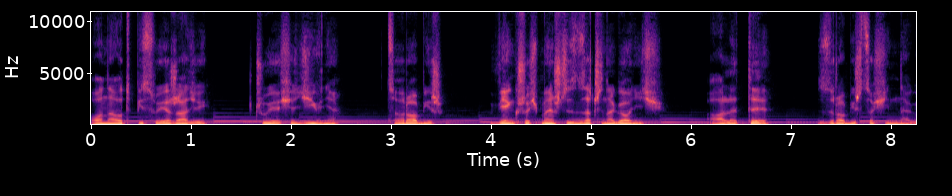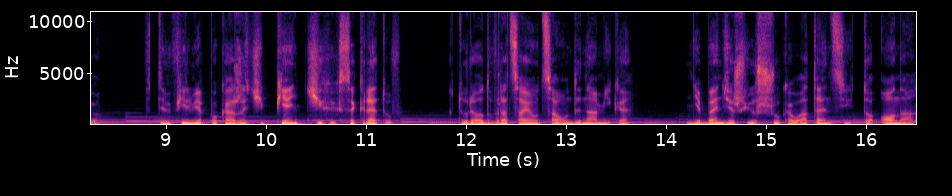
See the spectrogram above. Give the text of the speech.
Ona odpisuje rzadziej. Czuje się dziwnie. Co robisz? Większość mężczyzn zaczyna gonić, ale ty zrobisz coś innego. W tym filmie pokażę ci pięć cichych sekretów, które odwracają całą dynamikę. Nie będziesz już szukał atencji, to ona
